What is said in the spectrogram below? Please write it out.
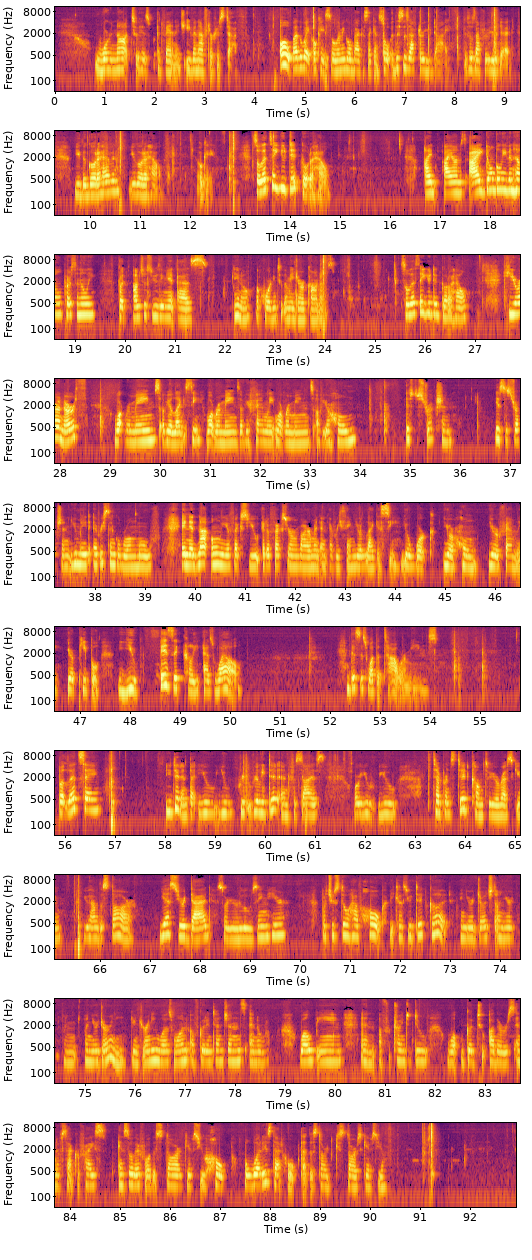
were not to his advantage even after his death. Oh, by the way, okay, so let me go back a second. So this is after you die. This is after you're dead. You either go to heaven, you go to hell. Okay. So let's say you did go to hell. I I honest I don't believe in hell personally, but I'm just using it as, you know, according to the major arcanas. So let's say you did go to hell. Here on earth, what remains of your legacy, what remains of your family, what remains of your home is destruction. Is destruction. You made every single wrong move. And it not only affects you, it affects your environment and everything your legacy, your work, your home, your family, your people, you physically as well. This is what the tower means. But let's say you didn't that you you re really did emphasize or you you the temperance did come to your rescue. You have the star. Yes you're dead so you're losing here but you still have hope because you did good and you're judged on your on, on your journey. Your journey was one of good intentions and of well-being and of trying to do what good to others and of sacrifice. And so therefore the star gives you hope. But what is that hope that the star, stars gives you?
